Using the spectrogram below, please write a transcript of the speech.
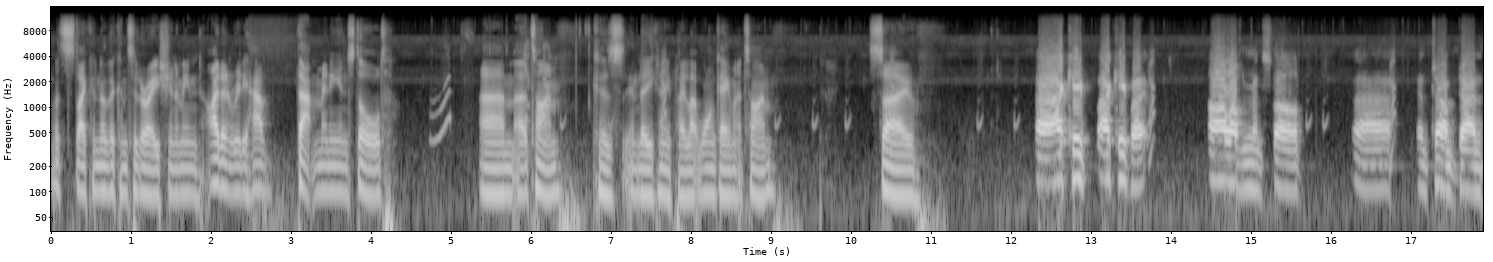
That's like another consideration. I mean, I don't really have that many installed um, at a time because in there you can only play like one game at a time. So uh, I keep I keep uh, all of them installed uh, until I'm done,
